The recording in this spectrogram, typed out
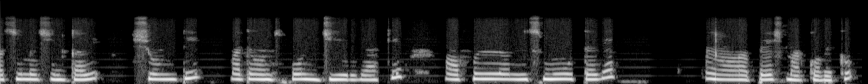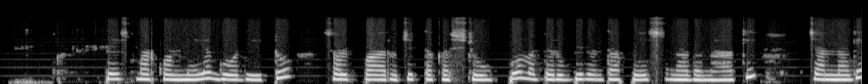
ಹಸಿಮೆಣಸಿನ್ಕಾಯಿ, ಶುಂಠಿ ಮತ್ತೆ ಒಂದು ಸ್ಪೂನ್ ಜೀರಿಗೆ ಹಾಕಿ ಫುಲ್ ಸ್ಮೂತಾಗಿ ಪೇಸ್ಟ್ ಮಾಡ್ಕೋಬೇಕು. ಪೇಸ್ಟ್ ಮಾಡ್ಕೊಂಡ್ಮೇಲೆ ಗೋಧಿ ಹಿಟ್ಟು, ಸ್ವಲ್ಪ ರುಚಿಗೆ ತಕ್ಕಷ್ಟು ಉಪ್ಪು ಮತ್ತು ರುಬ್ಬಿದಂತಹ ಪೇಸ್ಟನ್ನ ಅದನ್ನು ಹಾಕಿ ಚೆನ್ನಾಗಿ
